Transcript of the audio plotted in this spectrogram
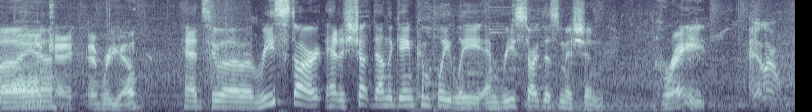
uh, Oh, yeah. okay. There we go. had to uh, restart. Had to shut down the game completely and restart this mission. Great. Hello. Hello.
